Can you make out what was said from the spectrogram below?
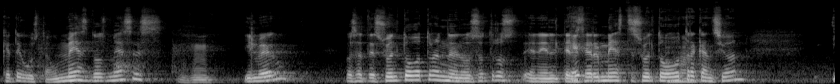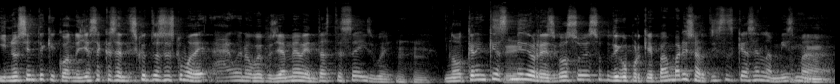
¿qué te gusta? ¿Un mes, dos meses? Y luego, o sea, te suelto otro en los otros en el tercer mes te suelto otra canción y no siente que cuando ya sacas el disco entonces es como de, ah, bueno, güey, pues ya me aventaste seis, güey. ¿No creen que es Sí. medio riesgoso eso? Digo, porque van varios artistas que hacen la misma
